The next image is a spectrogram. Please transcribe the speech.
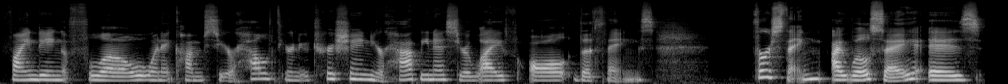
finding flow when it comes to your health, your nutrition, your happiness, your life, all the things. First thing I will say is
